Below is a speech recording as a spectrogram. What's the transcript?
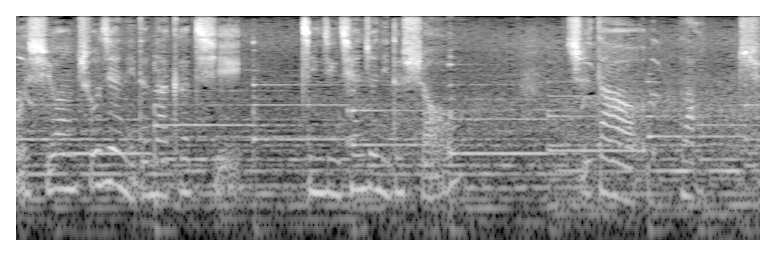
我希望初见你的那刻起，紧紧牵着你的手。直到老去，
